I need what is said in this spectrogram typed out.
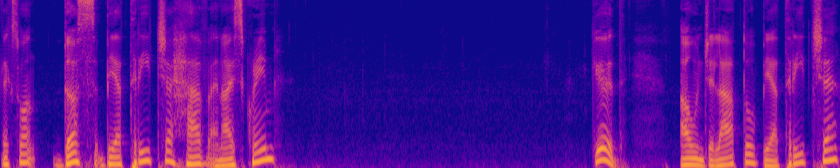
Next one. Does Beatrice have an ice cream? Good. Ha un gelato, Beatrice?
